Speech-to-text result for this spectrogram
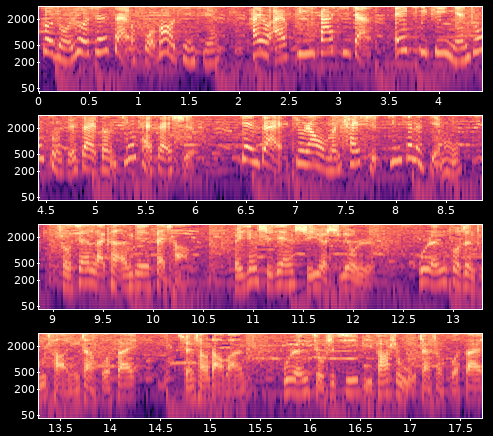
各种热身赛火爆进行，还有 F1 巴西站、ATP 年终总决赛等精彩赛事。现在就让我们开始今天的节目。首先来看 NBA 赛场，北京时间十一月十六日，湖人坐镇主场迎战活塞，全场打完，湖人九十七比八十五战胜活塞，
